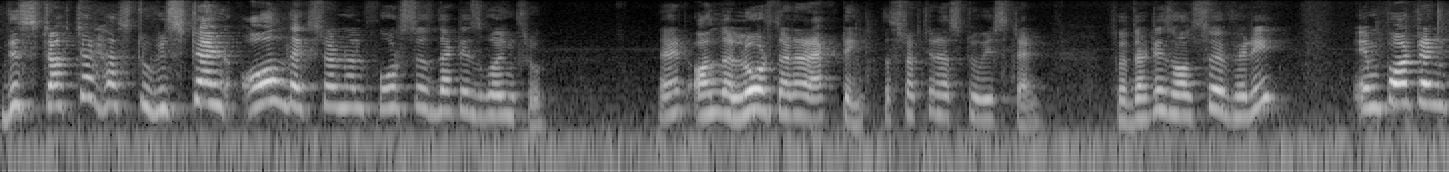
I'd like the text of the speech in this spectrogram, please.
this structure has to withstand all the external forces that is going through, right, all the loads that are acting, the structure has to withstand. So, that is also a very important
